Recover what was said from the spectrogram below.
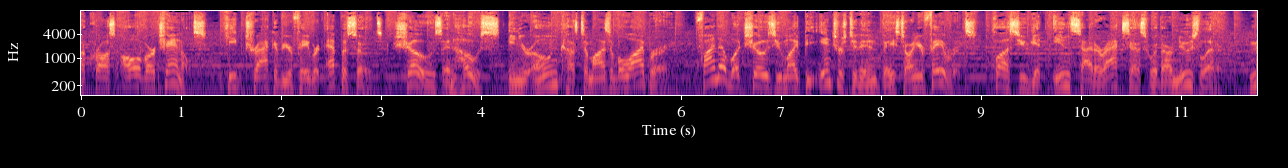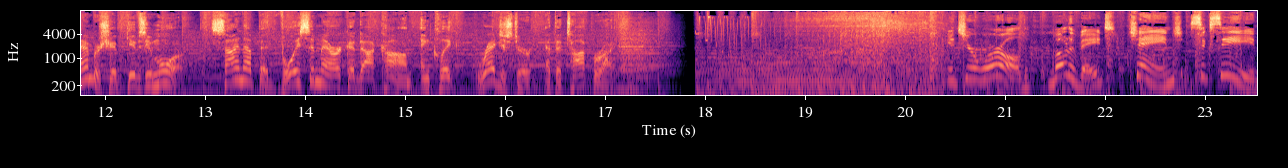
across all of our channels. Keep track of your favorite episodes, shows, and hosts in your own customizable library. Find out what shows you might be interested in based on your favorites. Plus, you get insider access with our newsletter. Membership gives you more. Sign up at voiceamerica.com and click register at the top right. It's your world. Motivate, change, succeed.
